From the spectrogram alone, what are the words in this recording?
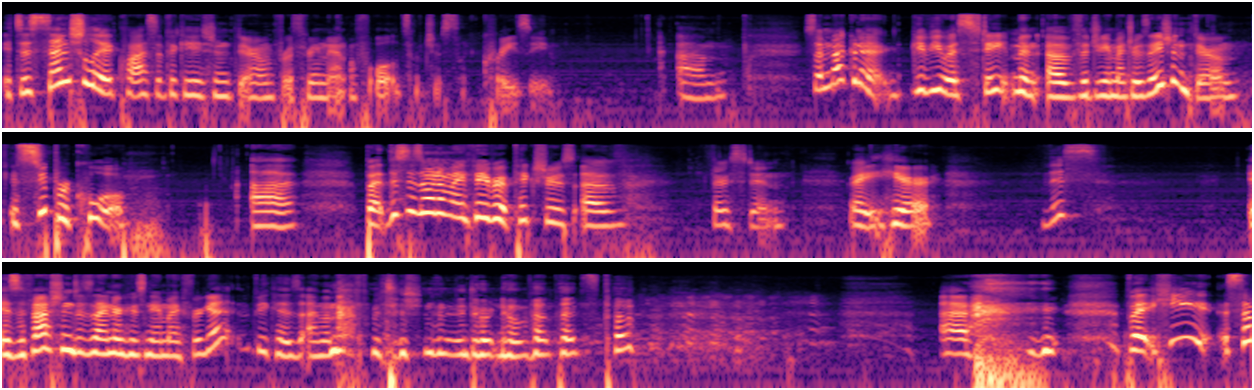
It's essentially a classification theorem for three manifolds, which is like crazy. Um, so I'm not going to give you a statement of the geometrization theorem. It's super cool. Uh, but this is one of my favorite pictures of Thurston right here. This is a fashion designer whose name I forget because I'm a mathematician and I don't know about that stuff. Uh, but he, some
